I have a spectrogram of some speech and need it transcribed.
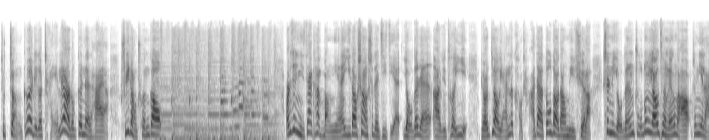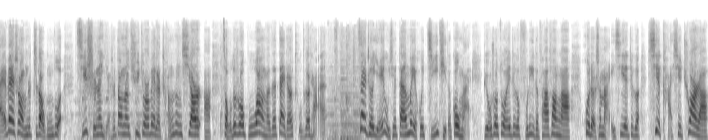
就整个这个产业链都跟着它呀，水涨船高。而且你再看往年一到上市的季节，有的人啊就特意，比如调研的、考察的，都到当地去了，甚至有的人主动邀请领导说你来呗，上我们这指导工作。其实呢，也是到那去就是为了尝尝鲜儿啊，走的时候不忘了再带点土特产。再者，也有些单位会集体的购买，比如说作为这个福利的发放啊，或者是买一些这个蟹卡、蟹券啊，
